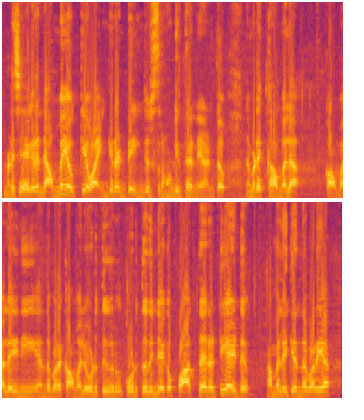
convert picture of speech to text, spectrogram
നമ്മുടെ ശേഖരന്റെ അമ്മയൊക്കെ ഭയങ്കര ഡേഞ്ചറസ് റൗണ്ടിൽ തന്നെയാണ് കേട്ടോ നമ്മുടെ കമല. കമല ഇനി എന്താ പറയുക കമലോട് തീർ കൊടുത്തതിന്റെയൊക്കെ പത്തിരട്ടിയായിട്ട് കമലയ്ക്ക് എന്താ പറയുക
